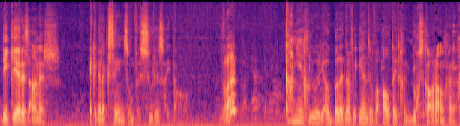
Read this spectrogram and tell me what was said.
Die keer is anders. Ek het 'n lisens om vir Soeres uit te haal. Wat? Kan jy glo die ou bil het nou vir eens en vir altyd genoeg skade aangerig?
